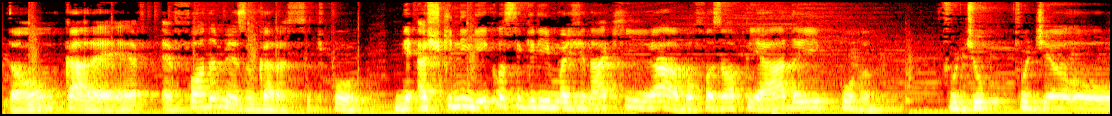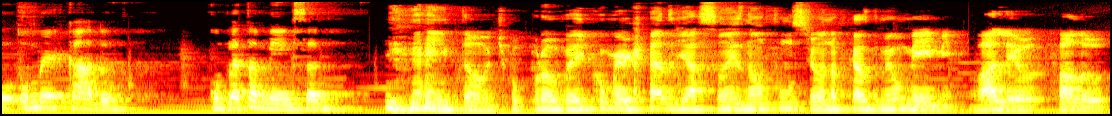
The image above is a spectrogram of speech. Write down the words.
Então, cara, é, é foda mesmo, cara. Tipo, acho que ninguém conseguiria imaginar que, ah, vou fazer uma piada e, porra, fudiu, fudia o, o mercado completamente, sabe? então, tipo, provei que o mercado de ações não funciona por causa do meu meme. Valeu, falou.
